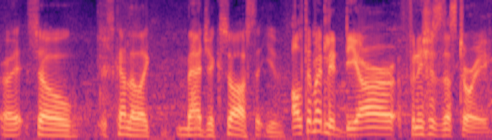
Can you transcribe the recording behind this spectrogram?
Right, so it's kind of like magic sauce that you've... Ultimately, DR finishes the story.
